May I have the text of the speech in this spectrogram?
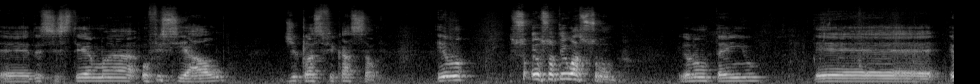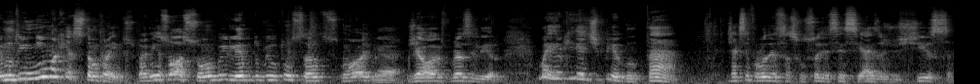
é, desse sistema oficial de classificação. Eu, eu só tenho assombro eu não tenho. É, eu não tenho nenhuma questão para isso. Para mim é só assombro e lembro do Milton Santos, maior é. geógrafo brasileiro. Mas eu queria te perguntar, já que você falou dessas funções essenciais da justiça,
